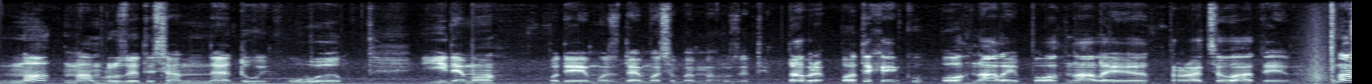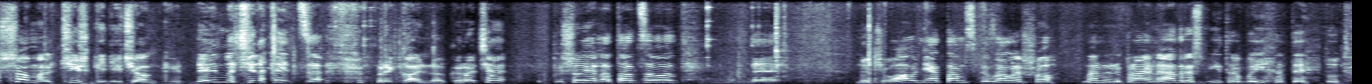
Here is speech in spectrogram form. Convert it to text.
Но нам грузитися не туй. Уве. Їдемо, подивимось, де ми себе грузити. Добре, потихеньку погнали, погнали працювати. Ну що, мальчишки, дівчонки, день починається прикольно. Коротше, пішов я на той завод, де ночував. Ні, там сказали, що в мене неправильний адрес, мені треба їхати тут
